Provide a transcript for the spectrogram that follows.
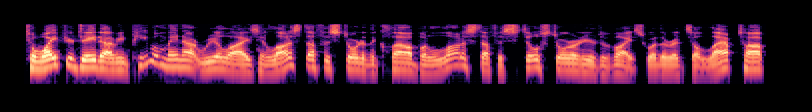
to, wipe your data i mean people may not realize you know, a lot of stuff is stored in the cloud but a lot of stuff is still stored on your device whether it's a laptop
